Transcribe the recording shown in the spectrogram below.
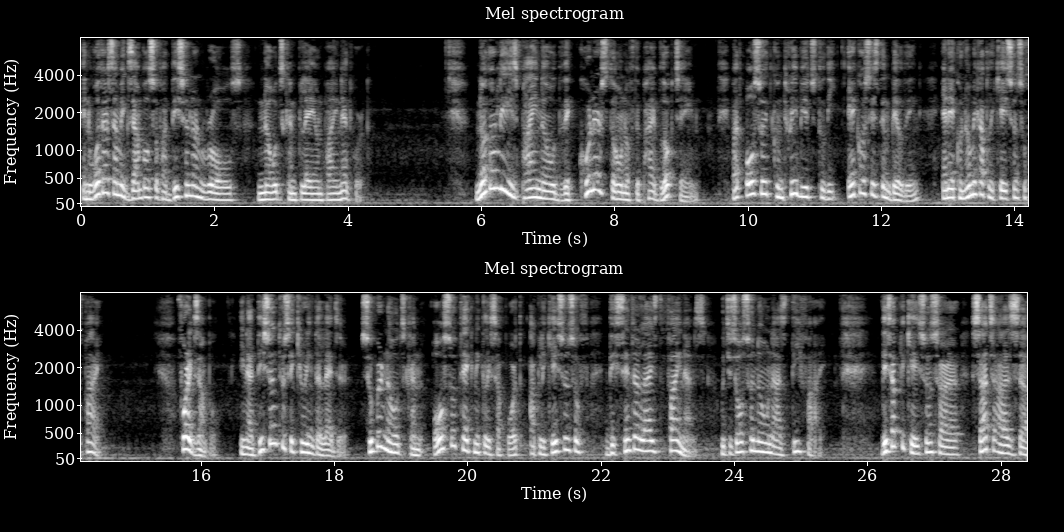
and what are some examples of additional roles nodes can play on Pi network. Not only is Pi node the cornerstone of the Pi blockchain, but also it contributes to the ecosystem building and economic applications of Pi. For example, in addition to securing the ledger, supernodes can also technically support applications of decentralized finance, which is also known as DeFi. These applications are such as uh,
